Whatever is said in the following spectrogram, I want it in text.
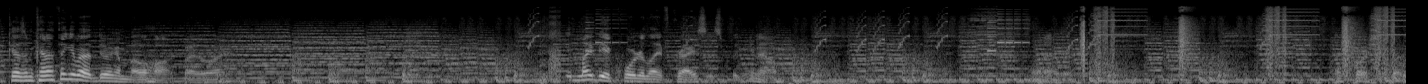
Because I'm kind of thinking about doing a mohawk, by the way. It might be a quarter life crisis, but you know. Course would have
